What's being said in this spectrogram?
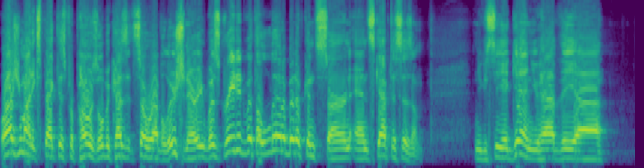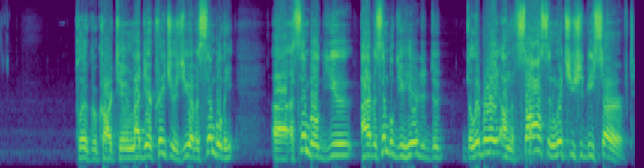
Well, as you might expect, this proposal, because it's so revolutionary, was greeted with a little bit of concern and skepticism. And you can see again, you have the uh, political cartoon. My dear creatures, you have assembled uh, assembled you, I have assembled you here to de- deliberate on the sauce in which you should be served.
